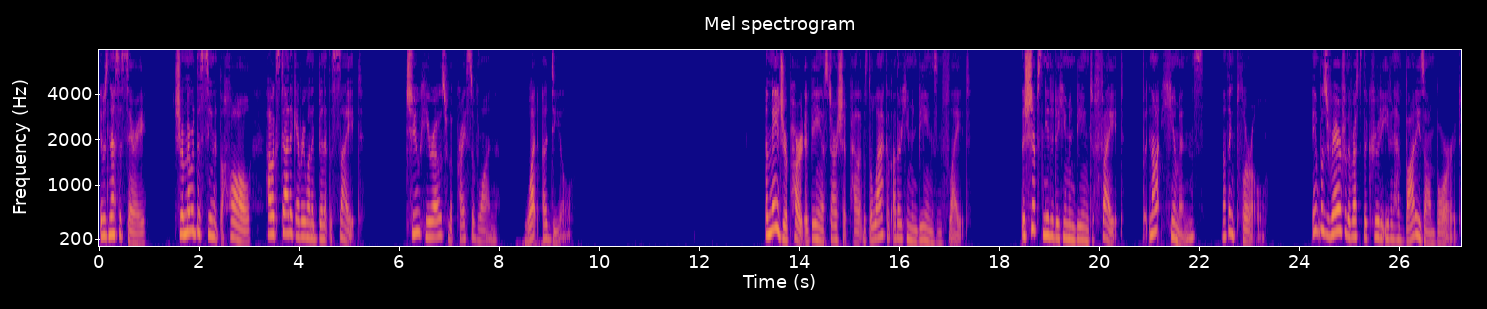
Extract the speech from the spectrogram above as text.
It was necessary. She remembered the scene at the hall, how ecstatic everyone had been at the sight. Two heroes for the price of one. What a deal. A major part of being a starship pilot was the lack of other human beings in flight. The ships needed a human being to fight, but not humans, nothing plural. It was rare for the rest of the crew to even have bodies on board.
